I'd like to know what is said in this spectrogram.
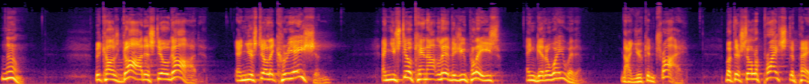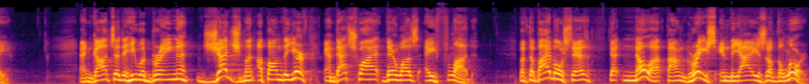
No because God is still God and you're still a creation. and you still cannot live as you please and get away with it. Now, you can try, but there's still a price to pay. And God said that He would bring judgment upon the earth, and that's why there was a flood. But the Bible says that Noah found grace in the eyes of the Lord.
